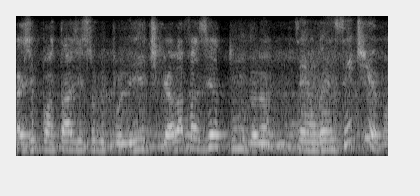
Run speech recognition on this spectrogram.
as reportagens sobre política, ela fazia tudo, né? Tem um grande incentivo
